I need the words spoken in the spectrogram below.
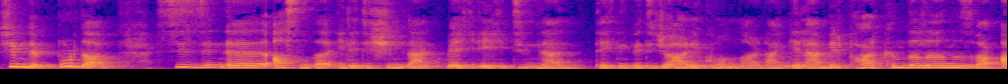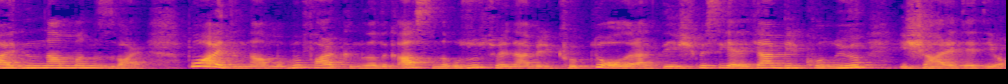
Şimdi burada sizin e, aslında iletişimden, belki eğitimden, teknik ve ticari konulardan gelen bir farkındalığınız var, aydınlanmanız var. Bu aydınlanma, bu farkındalık aslında uzun süreden beri köklü olarak değişmesi gereken bir konuyu işaret ediyor.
